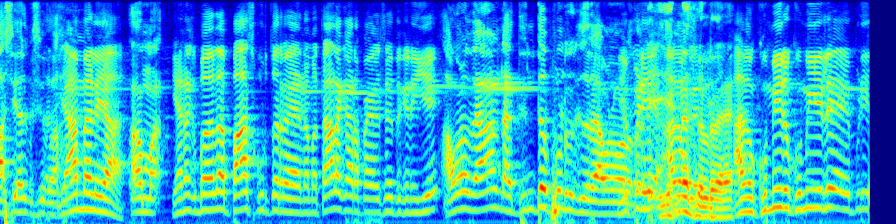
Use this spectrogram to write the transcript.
ஆசையா இருக்கு சிவா. ஏன் மேலையா? ஆமா. எனக்கு பதிலா பாஸ் கொடுத்துறேன் நம்ம தாளக்கார பையன் சேர்த்துக்க நீ. அவன வேண்டாம் திந்தப்புன்னு இருக்குதுடா எப்படி? அவனோட என்ன அவன் சொல்ற? அவன் குமிர குமியிலே எப்படி?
